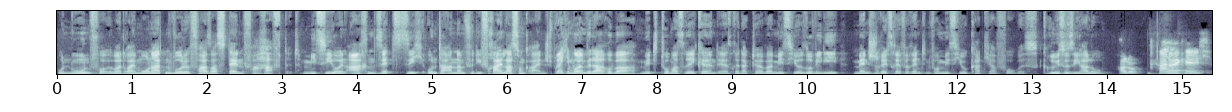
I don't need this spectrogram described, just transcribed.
Und nun, vor über drei Monaten, wurde Faser Stan verhaftet. Missio in Aachen setzt sich unter anderem für die Freilassung ein. Sprechen wollen wir darüber mit Thomas Rekend, er ist Redakteur bei Missio, sowie die Menschenrechtsreferentin von Missio, Katja Voges. Grüße Sie, hallo. Hallo. Hallo, Herr Kelch.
